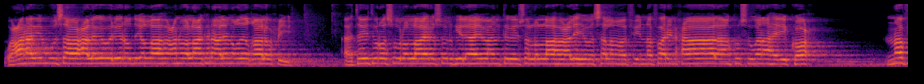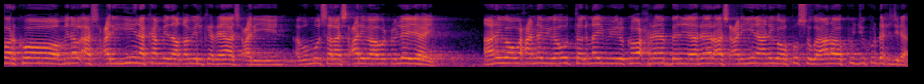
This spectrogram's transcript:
وعن أبي موسى وxaa laga wariyey رضي الله عنه allah ka raali noqday qaala wuxuu yidhi أتytu rasuul الlahi rasuulka ilaahay baan u tegay slى الlaه عaليه وسلم fii nafarin xaal aan ku suganahay koox nafarkoo min alashcariyiina ka mida qabiilka reer ashcariyiin abuu muusa alashcari baa wuxuu leeyahay anigoo waxaa nebiga u tagnay buu yidhi koox reer bani reer ashcariyiin anigoo ku suga anoo ku dhex jira.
